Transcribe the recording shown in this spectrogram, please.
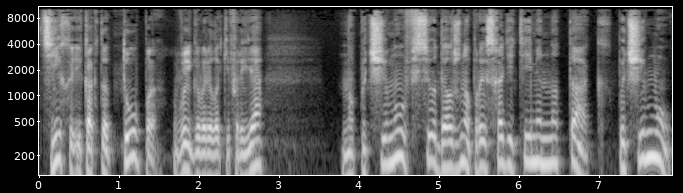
Тихо и как-то тупо выговорила Кефрия. Но почему все должно происходить именно так? Почему?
